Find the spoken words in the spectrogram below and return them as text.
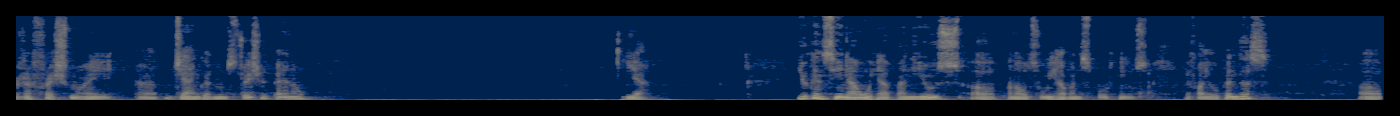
refresh my uh, Django administration panel. Yeah. You can see now we have a news uh, and also we have a sport news. If I open this uh,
